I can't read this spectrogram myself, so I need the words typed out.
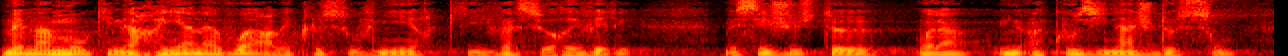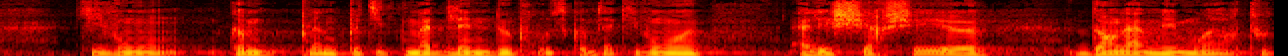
même un mot qui n'a rien à voir avec le souvenir qui va se révéler, mais c'est juste, euh, voilà, un cousinage de sons qui vont, comme plein de petites madeleines de Proust, comme ça, qui vont euh, aller chercher dans la mémoire tous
